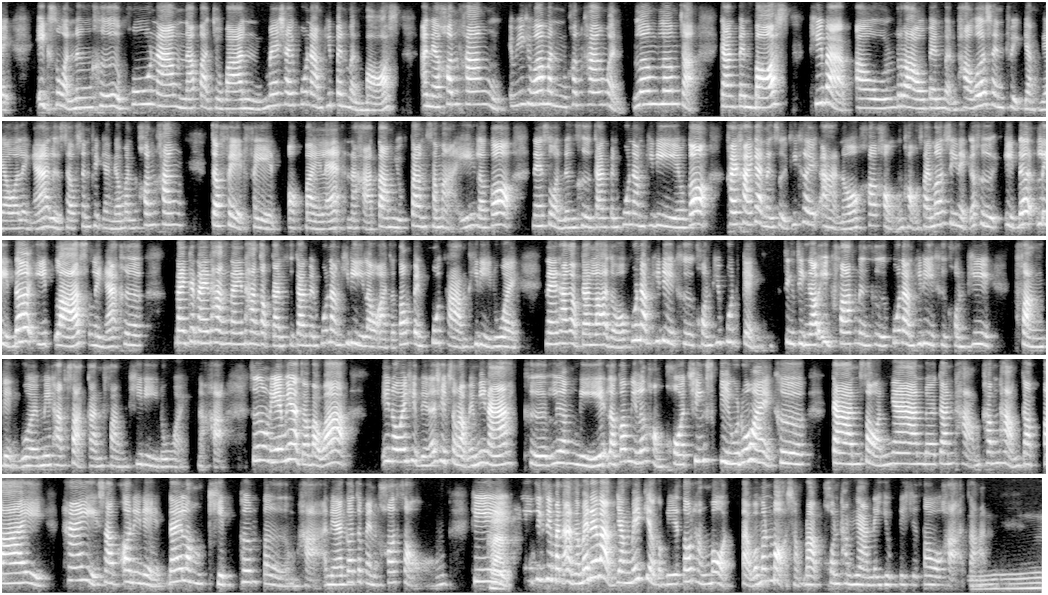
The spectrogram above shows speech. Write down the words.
อีกส่วนหนึ่งคือผู้นำนะปัจจุบันไม่ใช่ผู้นำที่เป็นเหมือนบอสอันเนี้ยค่อนข้างเอมี่คิดว่ามันค่อนข้างเหมือนเริ่มเริ่มจากการเป็นบอสที่แบบเอาเราเป็นเหมือน power centric อย่างเดียวอะไรเงี้ยหรือ self centric อย่างเดียวมันค่อนข้าง จะเฟดเฟดออกไปแล้วนะคะ ตามยุคตามสมัย แล้วก็ในส่วนหนึ่งคือการเป็นผู้นำที่ดีมันก็คล้ายๆกับหนังสือที่เคยอ่านเนาะของของไซมอนซีเนกก็คือ leader leader eat last อะไรเงี้ยคือในในทางในทางกับกันคือการเป็นผู้นำที่ดีเราอาจจะต้องเป็นผู้ตามที่ดีด้วย ในทางกับกันเราอาจจะว่าผู้นำที่ดีคือคนที่พูดเก่ง จริง ๆ แล้วอีกฝากหนึ่งคือผู้นำที่ดีคือคนที่ฟังเก่งด้วย มีทักษะการฟังที่ดีด้วยนะคะ ซึ่งตรงนี้เอมี่อาจจะแบบว่า innovative leadership สำหรับเอมี่นะ คือเรื่องนี้แล้วก็มีเรื่องของ coaching skill ด้วย คือการสอนงานโดยการถามคำถามกลับไป ให้ subordinate ได้ลองคิดเพิ่มเติมค่ะ อันเนี้ยก็จะเป็นข้อ 2 ที่ครับจริงๆ มันอาจจะไม่ได้แบบยังไม่เกี่ยวกับดิจิตอลทั้งหมด แต่ว่ามันเหมาะสำหรับคนทำงานในยุคดิจิตอลค่ะอาจารย์อื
